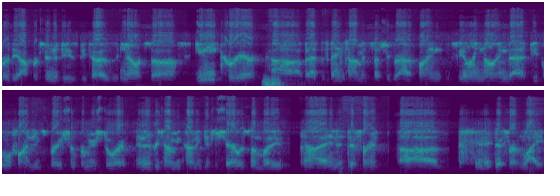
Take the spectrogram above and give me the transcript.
for the opportunities because you know it's a unique career, mm-hmm. uh, but at the same time, it's such a gratifying feeling knowing that people will find inspiration from your story, and every time you kind of get to share with somebody uh, in a different uh, in a different life,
